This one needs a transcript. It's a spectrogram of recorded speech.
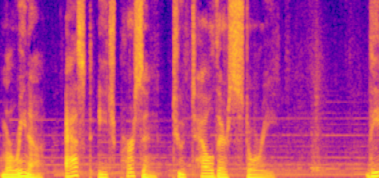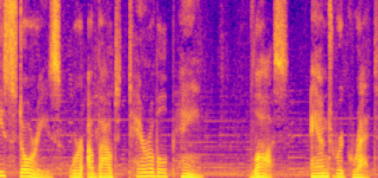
Marina asked each person to tell their story. These stories were about terrible pain, loss, and regret,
